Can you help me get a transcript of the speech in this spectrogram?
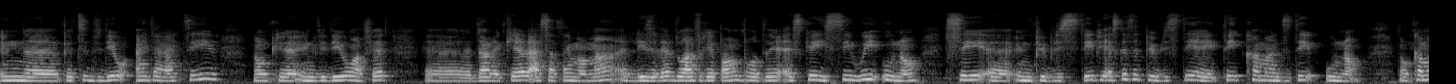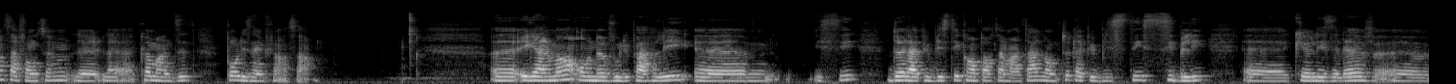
une petite vidéo interactive, donc une vidéo en fait dans laquelle à certains moments les élèves doivent répondre pour dire est-ce que ici oui ou non c'est une publicité, puis est-ce que cette publicité a été commanditée ou non? Donc comment ça fonctionne la commandite pour les influenceurs? également, on a voulu parler ici, de la publicité comportementale, donc toute la publicité ciblée euh, que les élèves, euh,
